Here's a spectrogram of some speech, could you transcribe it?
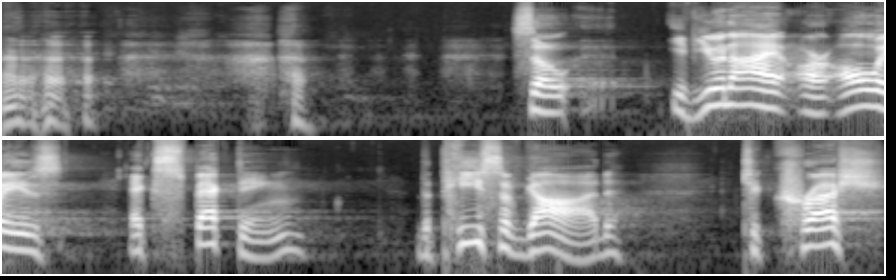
so, if you and I are always expecting the peace of God to crush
